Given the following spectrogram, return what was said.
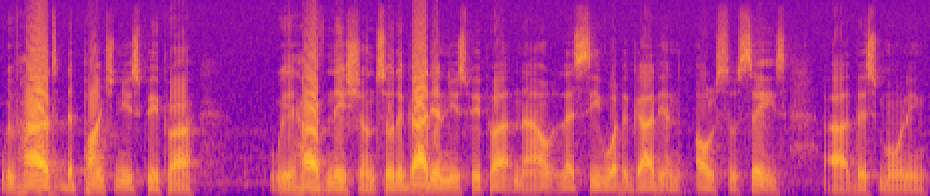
we've had the Punch newspaper, we have Nation. So the Guardian newspaper now, let's see what the Guardian also says uh, this morning.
